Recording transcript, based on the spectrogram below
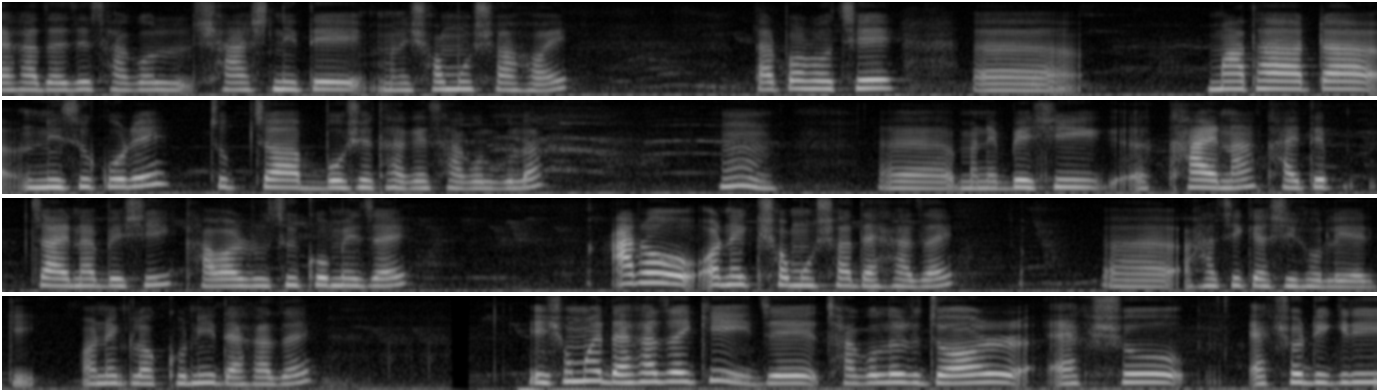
দেখা যায় যে ছাগল শ্বাস নিতে মানে সমস্যা হয়। তারপর হচ্ছে মাথাটা নিচু করে চুপচাপ বসে থাকে ছাগলগুলা। হুম? মানে বেশি খায় না, খাইতে চায় না বেশি, খাওয়ার রুচি কমে যায়। আরও অনেক সমস্যা দেখা যায় হাঁচি কাশি হলে আর কি। অনেক লক্ষণই দেখা যায়। এই সময় দেখা যায় কি যে ছাগলের জ্বর একশো একশো ডিগ্রি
